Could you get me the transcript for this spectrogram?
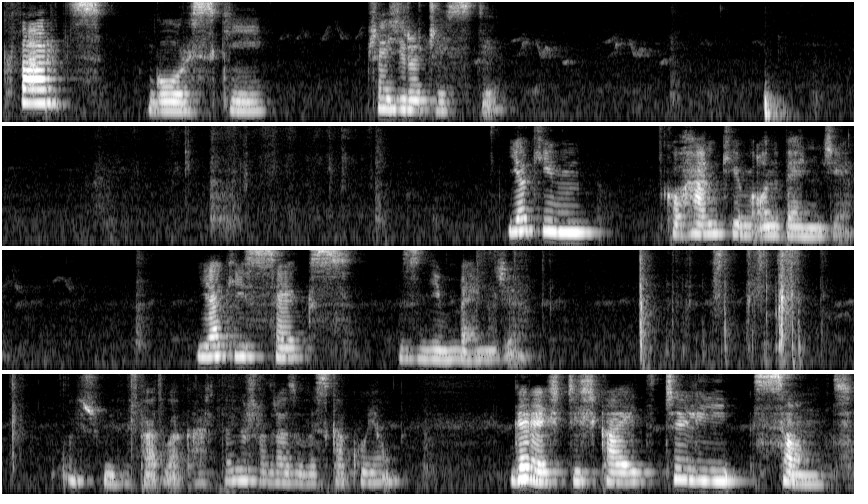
kwarc górski, przeźroczysty. jakim kochankiem on będzie. Jaki seks z nim będzie. Już mi wypadła karta, już od razu wyskakują. Gerechtigkeit, czyli sąd.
